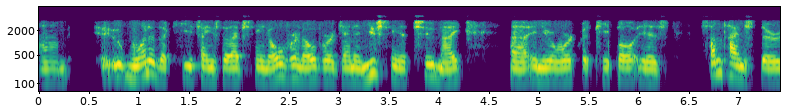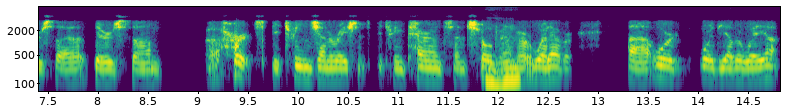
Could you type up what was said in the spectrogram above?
um, one of the key things that I've seen over and over again, and you've seen it too, Mike, uh, in your work with people, is sometimes there's uh, there's um, uh, hurts between generations, between parents and children, mm-hmm. or whatever, uh, or or the other way up.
